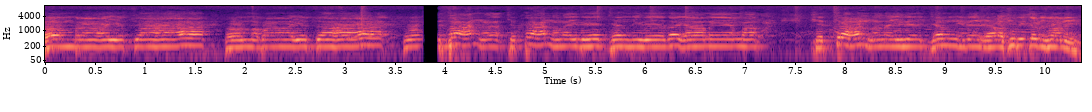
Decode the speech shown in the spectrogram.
ओम राय स्वाहा ओम स्वाहा ओम चित्रान्न नैवेद्यम. निवेदयामे चित्रान्न निवेदयामि स्वामी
